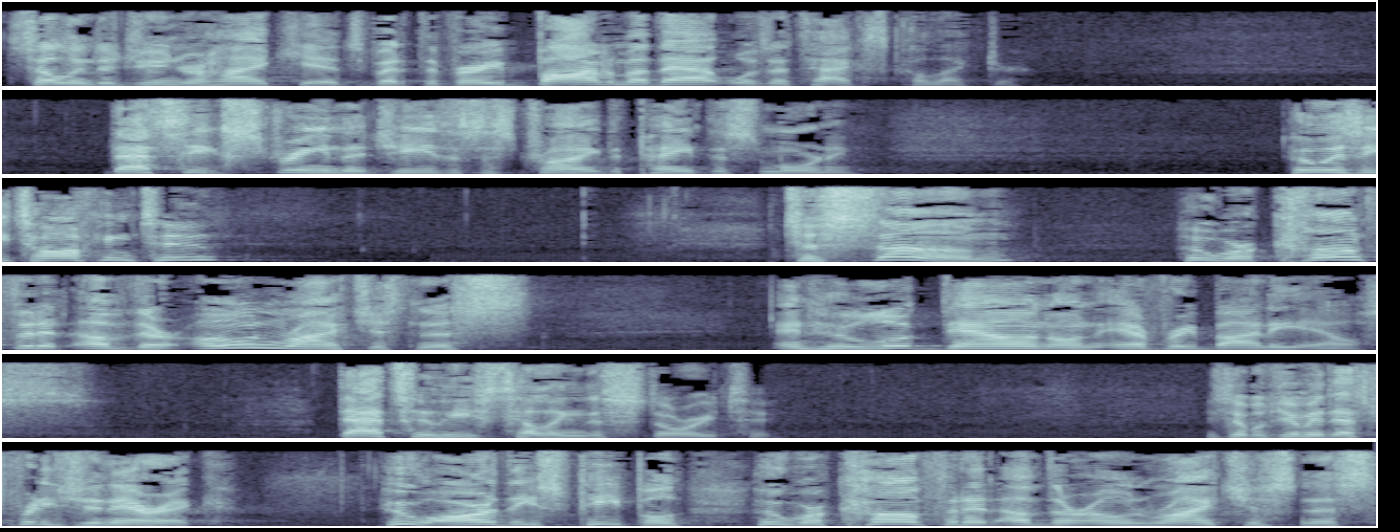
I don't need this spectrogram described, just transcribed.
selling to junior high kids, but at the very bottom of that was a tax collector. That's the extreme that Jesus is trying to paint this morning. Who is he talking to? To some who were confident of their own righteousness and who looked down on everybody else. That's who he's telling this story to. You say, well, Jimmy, that's pretty generic. Who are these people who were confident of their own righteousness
